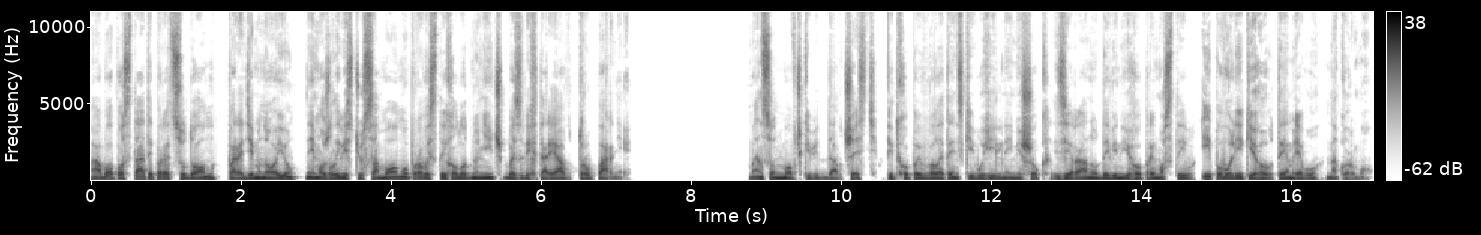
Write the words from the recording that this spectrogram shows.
або постати перед судом, переді мною і можливістю самому провести холодну ніч без ліхтаря в трупарні. Менсон мовчки віддав честь, підхопив велетенський вугільний мішок зі рану, де він його примостив, і поволік його в темряву на корму.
